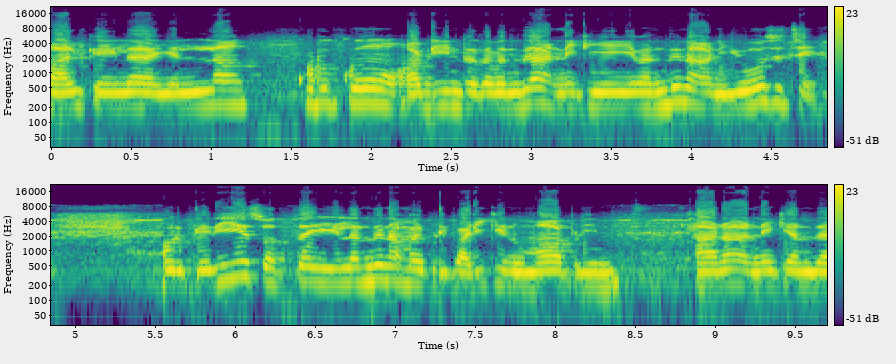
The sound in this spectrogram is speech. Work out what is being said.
வாழ்க்கையில் எல்லாம் கொடுக்கும் அப்படின்றத வந்து அன்னைக்கு வந்து நான் யோசித்தேன் ஒரு பெரிய சொத்தை இழந்து நம்ம இப்படி படிக்கணுமா அப்படின்னு. ஆனால் அன்னைக்கு அந்த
